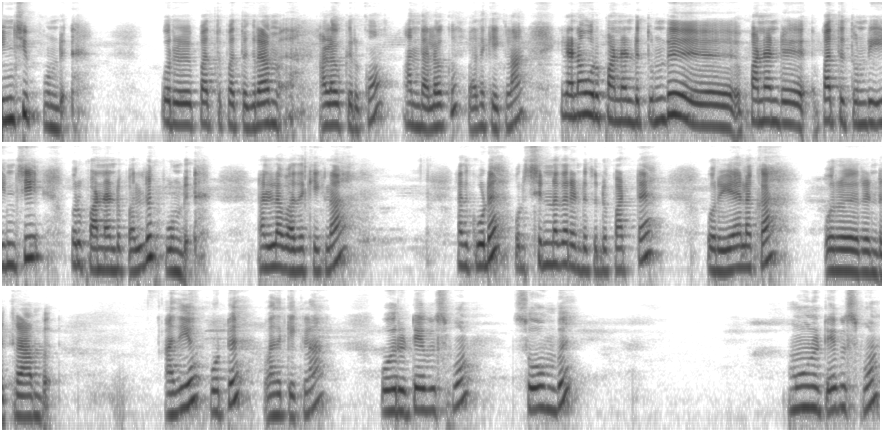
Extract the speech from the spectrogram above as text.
இஞ்சி பூண்டு ஒரு பத்து பத்து கிராம் அளவுக்கு இருக்கும். அந்த அளவுக்கு வதக்கிக்கலாம். இல்லைன்னா ஒரு பன்னெண்டு துண்டு பன்னெண்டு பத்து துண்டு இஞ்சி ஒரு பன்னெண்டு பல் பூண்டு. நல்லா வதக்கிக்கலாம். அது கூட ஒரு சின்னதாக ரெண்டு துண்டு பட்டை ஒரு ஏலக்காய் ஒரு ரெண்டு கிராம்பு. அதையும் போட்டு வதக்கிக்கலாம். ஒரு டேபிள் ஸ்பூன் சோம்பு மூணு டேபிள் ஸ்பூன்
